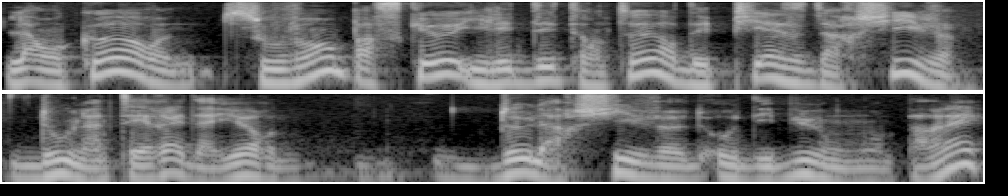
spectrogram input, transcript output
Là encore, souvent parce qu'il est détenteur des pièces d'archives, d'où l'intérêt d'ailleurs de l'archive au début, on en parlait.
